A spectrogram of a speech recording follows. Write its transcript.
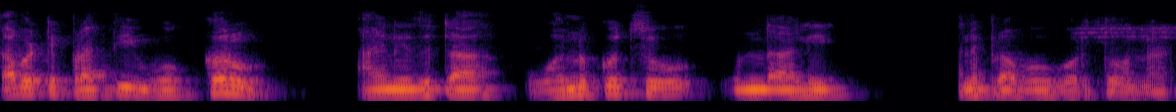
కాబట్టి ప్రతి ఒక్కరూ ఆయన ఎదుట వణుకుచూ ఉండాలి అని ప్రభువు కోరుతూ ఉన్నాడు.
